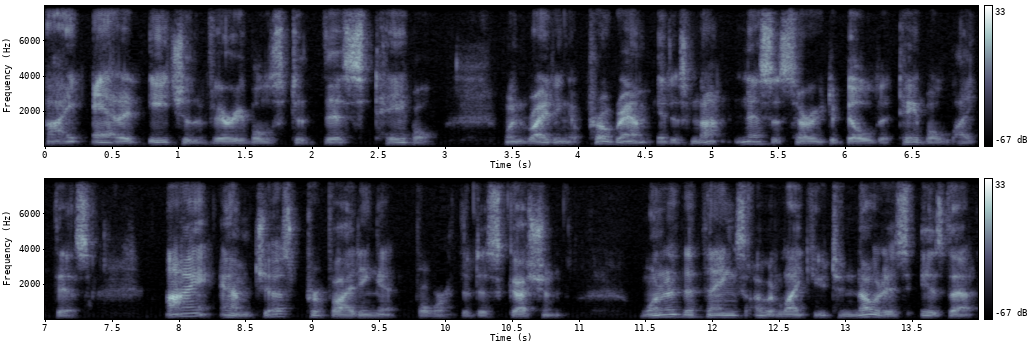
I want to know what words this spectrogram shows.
I added each of the variables to this table. When writing a program, it is not necessary to build a table like this. I am just providing it for the discussion. One of the things I would like you to notice is that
